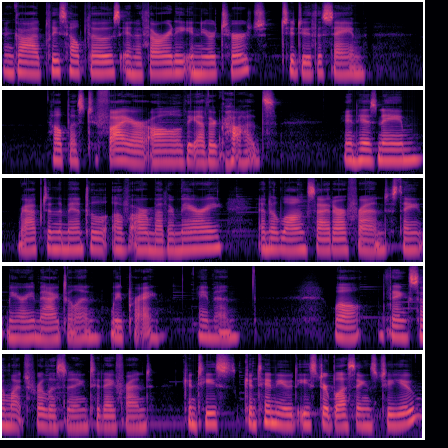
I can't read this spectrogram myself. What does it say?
And God, please help those in authority in your church to do the same. Help us to fire all the other gods. In his name, wrapped in the mantle of our Mother Mary, and alongside our friend, Saint Mary Magdalene, we pray. Amen. Well, thanks so much for listening today, friend. Continued Easter blessings to you,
